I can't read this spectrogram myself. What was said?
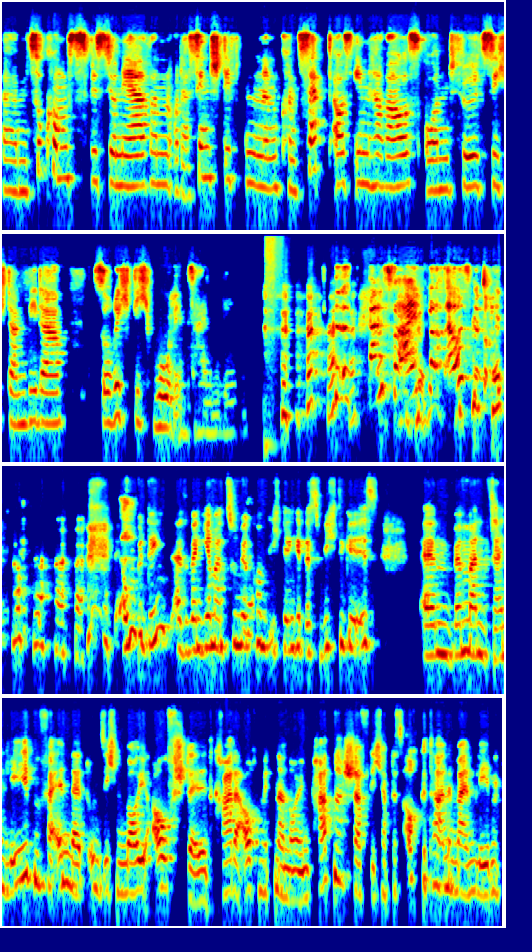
ähm, zukunftsvisionären oder sinnstiftenden Konzept aus Ihnen heraus und fühlt sich dann wieder so richtig wohl in seinem Leben. Ganz vereinfacht ausgedrückt. Unbedingt. Also wenn jemand zu mir kommt, ich denke, das Wichtige ist, ähm, wenn man sein Leben verändert und sich neu aufstellt, gerade auch mit einer neuen Partnerschaft. Ich habe das auch getan in meinem Leben.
